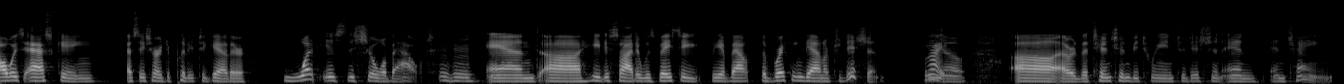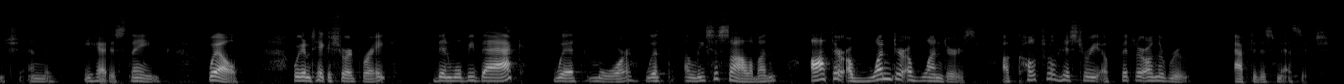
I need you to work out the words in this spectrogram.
always asking as they started to put it together, what is the show about? Mm-hmm. And uh, he decided it was basically about the breaking down of tradition, you Right. know, uh, or the tension between tradition and and change. And the, he had his theme. Well, we're going to take a short break. Then we'll be back with more with Alisa Solomon, author of Wonder of Wonders, a cultural history of Fiddler on the Roof, after this message.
